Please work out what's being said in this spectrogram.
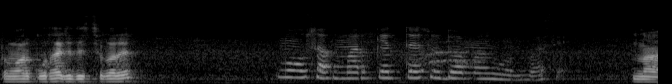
তোমার কোথায় যেতে ইচ্ছে করে? মৌসাক মার্কেটে শুধু আমার মন বসে। না।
